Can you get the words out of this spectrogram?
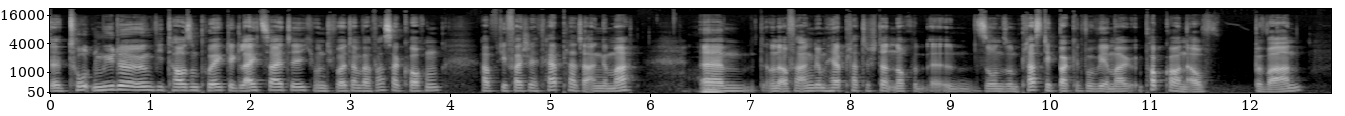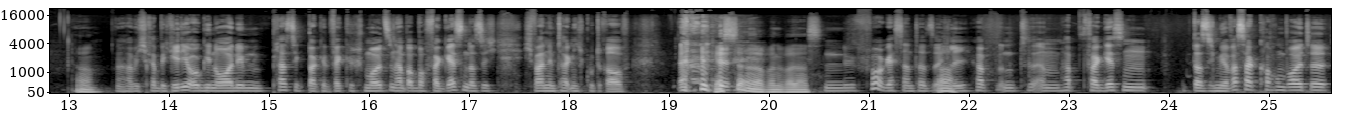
äh, todmüde irgendwie tausend Projekte gleichzeitig und ich wollte einfach Wasser kochen, habe die falsche Herdplatte angemacht. Ähm, und auf der anderen Herdplatte stand noch äh, so, so ein Plastikbucket, wo wir immer Popcorn aufbewahren. Oh. Dann habe ich, hab ich richtig original den Plastikbucket weggeschmolzen, habe aber auch vergessen, dass ich, ich war an dem Tag nicht gut drauf. Gestern oder wann war das? Vorgestern tatsächlich. Hab, und ähm, hab vergessen, dass ich mir Wasser kochen wollte.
